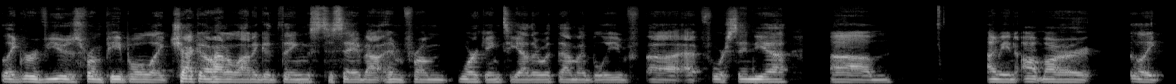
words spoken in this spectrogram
like reviews from people like Checo had a lot of good things to say about him from working together with them, I believe, uh, at Force India. Um, I mean, Otmar, like,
